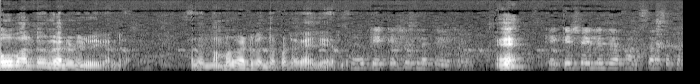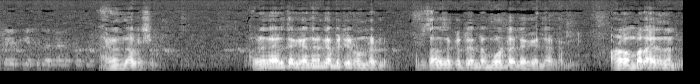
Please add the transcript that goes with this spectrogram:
പത്മകുമാറിന്റെ പറഞ്ഞത് നല്ലോണം ചോദിക്കണ്ട അത് നമ്മളുമായിട്ട് ബന്ധപ്പെട്ട കാര്യമായിരുന്നു. ഏ? അതിനെന്താ പ്രശ്നം? അവർ നേരത്തെ കേന്ദ്ര കമ്മിറ്റിയിലുണ്ടല്ലോ സംസ്ഥാന സെക്രട്ടറിയുടെ മുകളിലല്ലേ കേന്ദ്ര കമ്മിറ്റി അവിടെ മെമ്പറായിരുന്നല്ലോ.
